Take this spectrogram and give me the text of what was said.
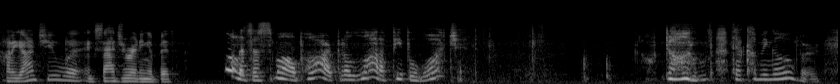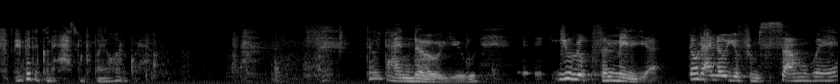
Honey, aren't you uh, exaggerating a bit? Well, it's a small part, but a lot of people watch it. Oh, Donald, they're coming over. Maybe they're going to ask me for my autograph. Don't I know you? You look familiar. Don't I know you from somewhere?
